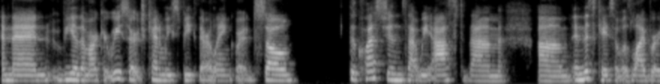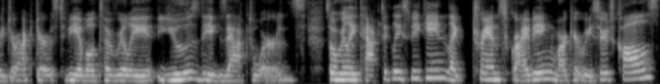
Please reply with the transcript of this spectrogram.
And then via the market research can we speak their language? So the questions that we asked them um, in this case it was library directors to be able to really use the exact words. So really tactically speaking like transcribing market research calls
